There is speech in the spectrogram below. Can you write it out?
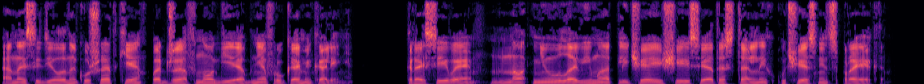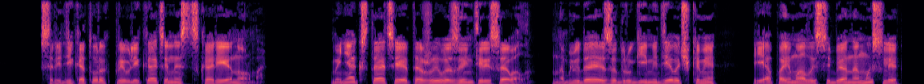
Она сидела на кушетке, поджав ноги и обняв руками колени. Красивая, но неуловимо отличающаяся от остальных участниц проекта, среди которых привлекательность скорее норма. Меня, кстати, это живо заинтересовало. Наблюдая за другими девочками, я поймала себя на мысли,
